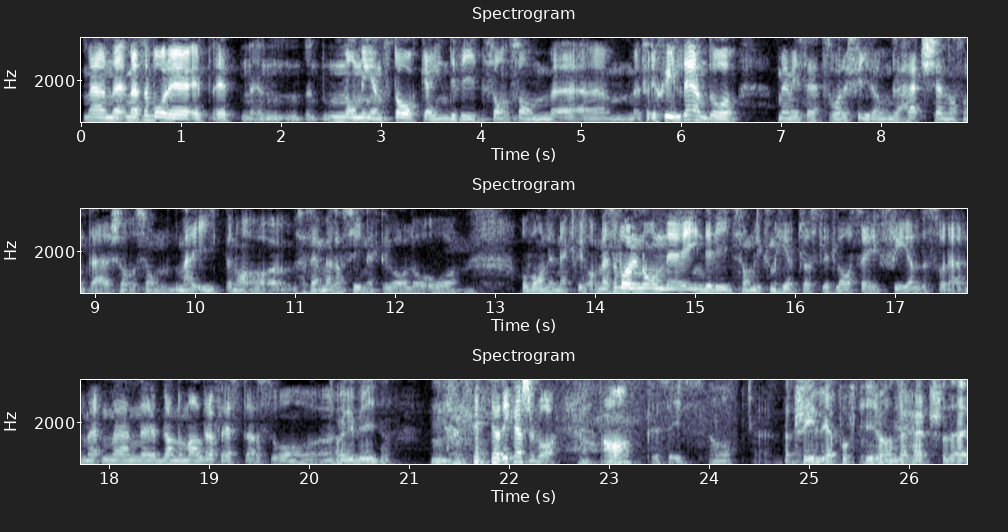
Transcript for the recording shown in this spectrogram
Men, men sen var det ett, ett, någon enstaka individ som, som... Ehm, för det skilde ändå, om jag minns rätt så var det 400 hertz eller något sånt där som, som de här IPen så att säga mellan synnektergal och, och, och vanlig nektergal. Men så var det någon eh, individ som liksom helt plötsligt la sig fel sådär. Men, men eh, bland de allra flesta så... Ja, hybriden. Mm. ja, det kanske var. Ja, ja precis. Ja. Att skilja på 400 hertz sådär,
